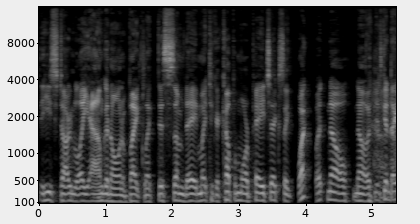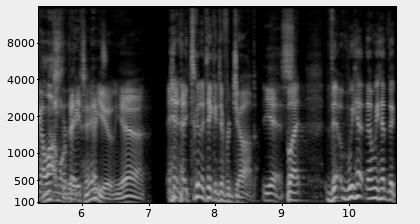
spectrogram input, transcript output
he's talking to like, yeah, I'm going to own a bike like this someday. It might take a couple more paychecks. Like, what? What? No, no, it's going to take a lot more paychecks. pay you? Yeah, and it's going to take a different job. Yes, But the, we have then we have the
